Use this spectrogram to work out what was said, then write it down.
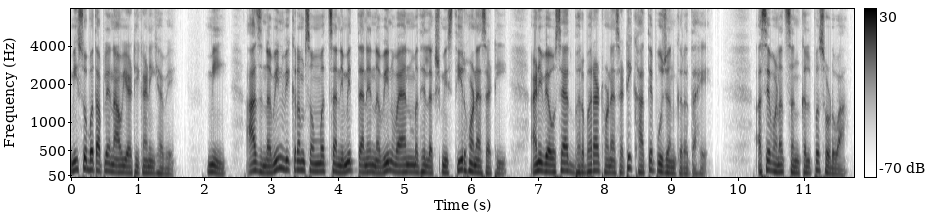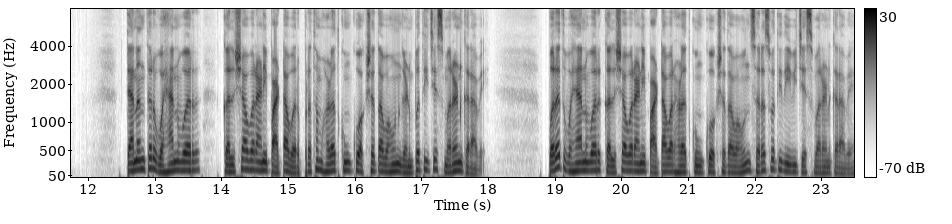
मी सोबत आपले नाव या ठिकाणी घ्यावे. मी आज नवीन विक्रम संवतचा निमित्ताने नवीन वयांमध्ये लक्ष्मी स्थिर होण्यासाठी आणि व्यवसायात भरभराट होण्यासाठी खातेपूजन करत आहे. असे म्हणत संकल्प सोडवा. त्यानंतर वह्यांवर कलशावर आणि पाटावर प्रथम हळद कुंकू अक्षता वाहून गणपतीचे स्मरण करावे. परत वह्यांवर कलशावर आणि पाटावर हळद कुंकू अक्षता वाहून सरस्वती देवीचे स्मरण करावे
